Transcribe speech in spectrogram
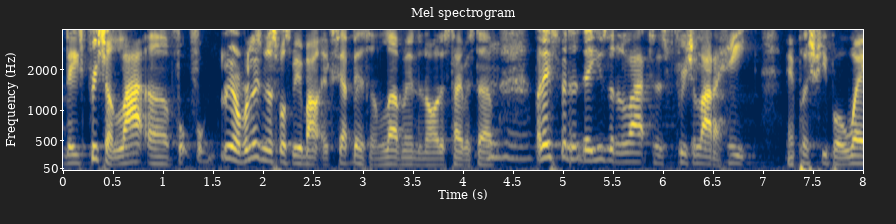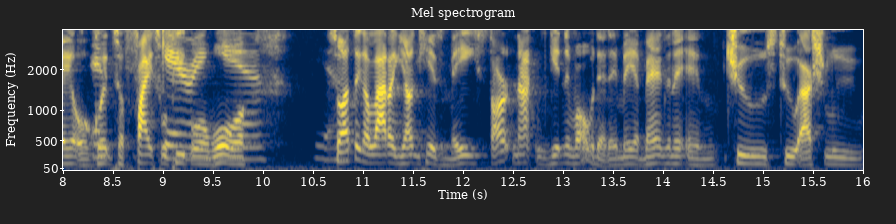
they preach a lot of for, for, you know religion is supposed to be about acceptance and loving and all this type of stuff, Mm-hmm. but they spend it- they use it a lot to preach a lot of hate and push people away or go into fights with people in war. yeah. Yeah. So I think a lot of young kids may start not getting involved with that. They may abandon it and choose to actually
